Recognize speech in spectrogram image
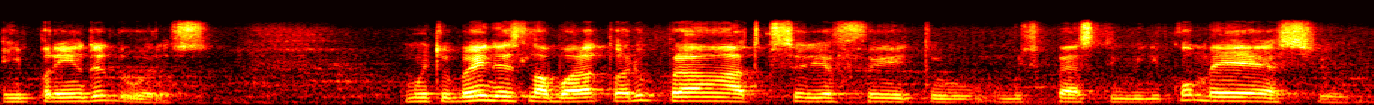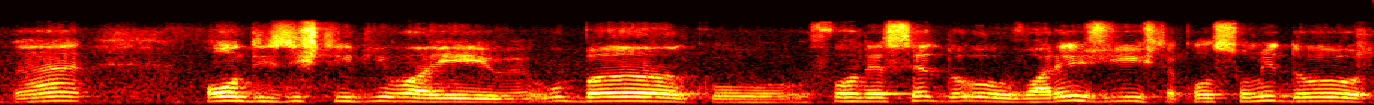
empreendedoras. Muito bem, nesse laboratório prático seria feito uma espécie de mini comércio, né? onde existiriam aí o banco, o fornecedor, o varejista, consumidor,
